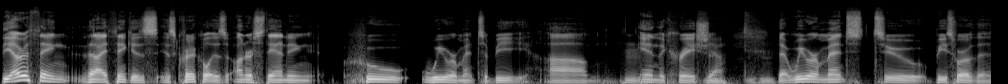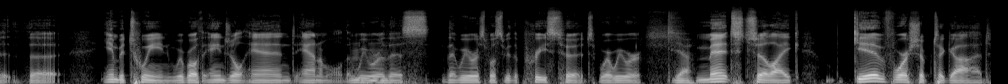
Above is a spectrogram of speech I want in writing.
the other thing that I think is is critical is understanding who we were meant to be um, in the creation. Yeah. Mm-hmm. That we were meant to be sort of the the in between. We're both angel and animal. That we were this. That we were supposed to be the priesthood, where we were Yeah. meant to like give worship to God,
